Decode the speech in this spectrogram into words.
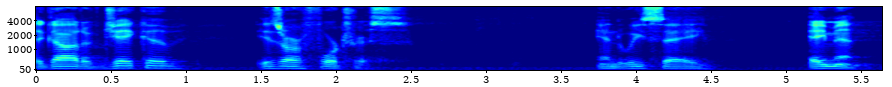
The God of Jacob is our fortress. And we say, Amen.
